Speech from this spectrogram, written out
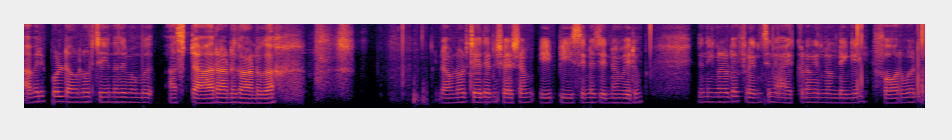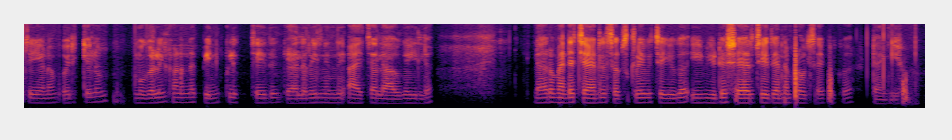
അവരിപ്പോൾ ഡൗൺലോഡ് ചെയ്യുന്നതിന് മുമ്പ് ആ സ്റ്റാറാണ് കാണുക. ഡൗൺലോഡ് ചെയ്തതിന് ശേഷം ഈ പീസിന്റെ ചിഹ്നം വരും. ഇത് നിങ്ങളുടെ ഫ്രണ്ട്സിന് അയക്കണമെന്നുണ്ടെങ്കിൽ ഫോർവേഡ് ചെയ്യണം. ഒരിക്കലും മുകളിൽ കാണുന്ന പിൻ ക്ലിക്ക് ചെയ്ത് ഗാലറിയിൽ നിന്ന് അയച്ചാലാവുകയില്ല എല്ലാവരും എന്റെ ചാനൽ സബ്സ്ക്രൈബ് ചെയ്യുക. ഈ വീഡിയോ ഷെയർ ചെയ്ത് എന്നെ പ്രോത്സാഹിപ്പിക്കുക. താങ്ക്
